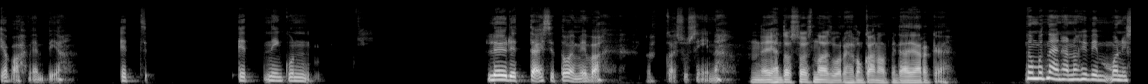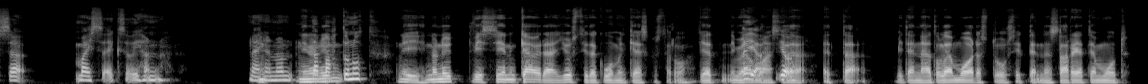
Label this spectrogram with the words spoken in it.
ja vahvempia. Että et niin kuin löydettäisiin se toimiva ratkaisu siinä. No eihän tuossa olisi naisurheilun kannalta mitään järkeä. No mutta näinhän on hyvin monissa maissa, eikö se ole ihan, näinhän on niin, no, tapahtunut. Niin, niin, no nyt vissiin käydään just sitä kuumin keskustelua. Ja nimenomaan ja, sitä, jo. että miten nämä tulee muodostua sitten, ne sarjat ja muut.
